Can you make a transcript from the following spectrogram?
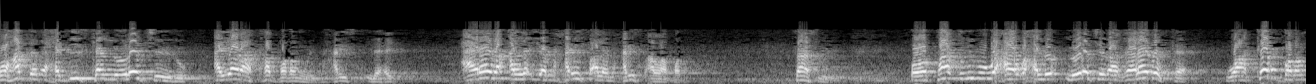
oo haddana xadiiskan loola jeedo ayadaa ka badan wey naxariista ilaahay. Carada alle iyo naxariista alle naxariista alla badan. Saas wey oo taqlibu waaa waaa loola jeedaa haladadka waa ka badan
